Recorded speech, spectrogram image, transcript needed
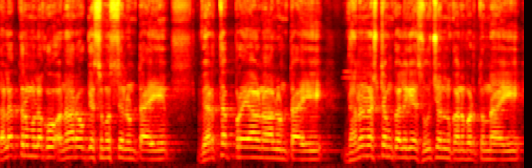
కలత్రములకు అనారోగ్య సమస్యలుంటాయి. వ్యర్థ ప్రయాణాలుంటాయి. ధన నష్టం కలిగే సూచనలు కనబడుతున్నాయి.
